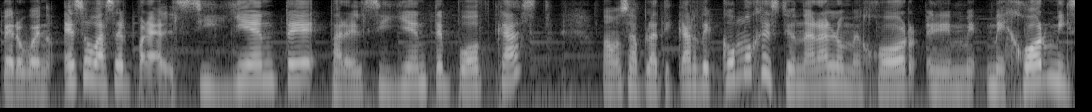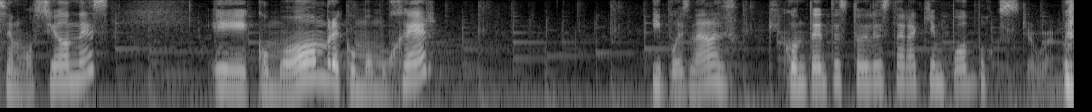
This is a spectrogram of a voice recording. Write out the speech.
Pero bueno, eso va a ser para el siguiente, para el siguiente podcast. Vamos a platicar de cómo gestionar a lo mejor, eh, me- mejor mis emociones eh, como hombre, como mujer. Y pues nada, qué contenta estoy de estar aquí en Podbox. Qué bueno.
